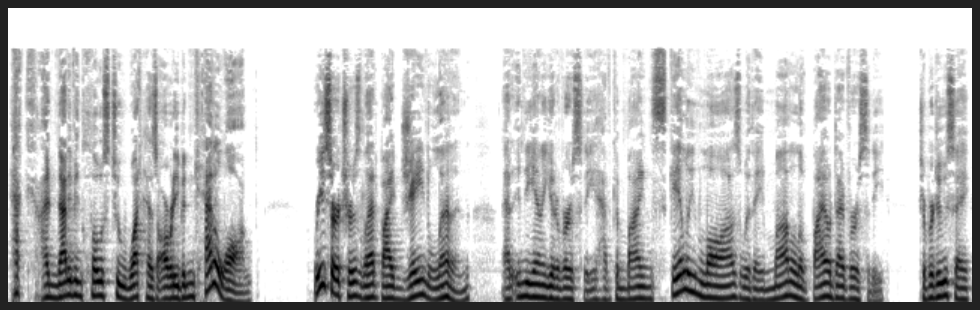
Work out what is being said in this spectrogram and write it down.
Heck, I'm not even close to what has already been cataloged. Researchers led by Jay Lennon at Indiana University have combined scaling laws with a model of biodiversity to produce a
